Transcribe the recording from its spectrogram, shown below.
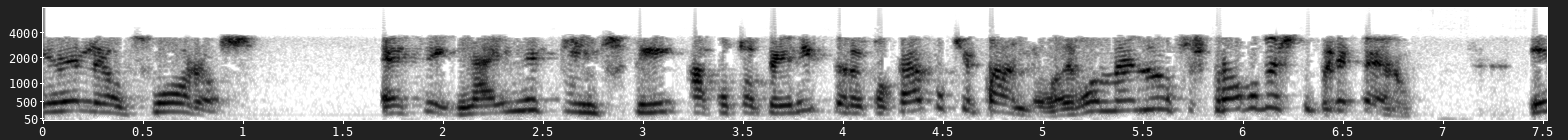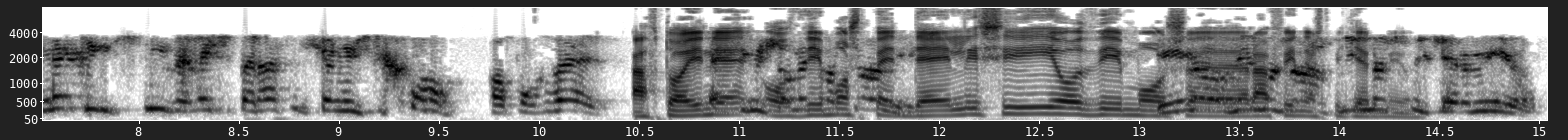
είναι λεωφόρος. Έτσι, να είναι κλειστή από το περίπτερο το κάτω και πάνω. Εγώ μένω στους πρόποδε του περιφέρου. Είναι κλειστή, δεν έχει περάσει χιονιστικό από χθες. Αυτό είναι ο Δήμος Πεντέλης ή ο Δήμος Ραφίνας Πικερμίου.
